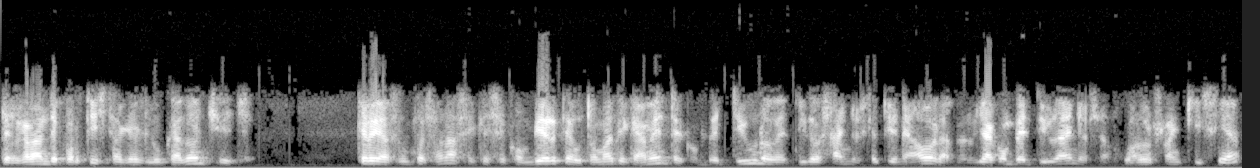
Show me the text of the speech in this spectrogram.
del gran deportista que es Luka Doncic, creas un personaje que se convierte automáticamente con 21 o 22 años que tiene ahora, pero ya con 21 años en jugador franquicia,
